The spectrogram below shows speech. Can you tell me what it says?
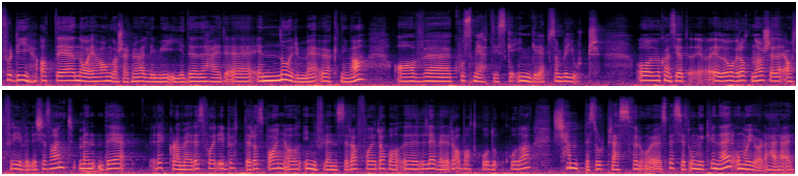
fordi at det er noe jeg har engasjert meg veldig mye i. Det er det her eh, enorme økninga av eh, kosmetiske inngrep som blir gjort. Og man kan si at Er du over 18 år, så er det alt frivillig. ikke sant? Men det reklameres for i bøtter og spann, og influensere rabatt, eh, leverer rabattkoder. Kjempestort press for eh, spesielt unge kvinner om å gjøre det her.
